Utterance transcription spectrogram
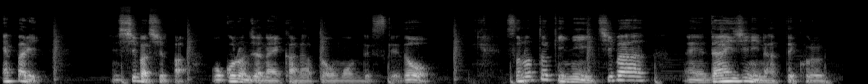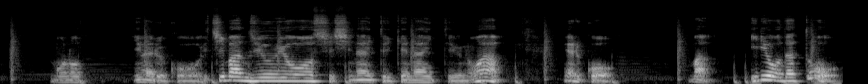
やっぱりしばしば起こるんじゃないかなと思うんですけど、その時に一番大事になってくるもの、いわゆるこう、一番重要視しないといけないっていうのは、いわゆるこう、まあ、医療だと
